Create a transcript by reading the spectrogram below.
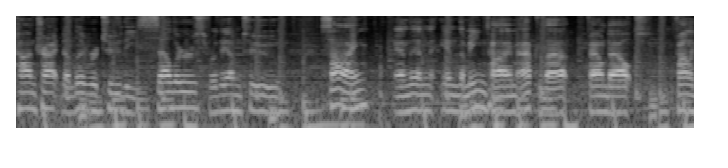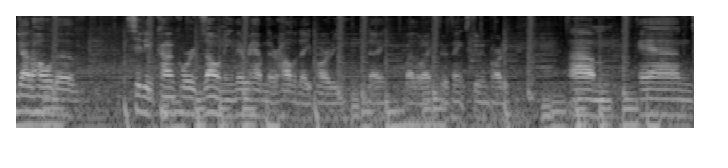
contract delivered to the sellers for them to sign. And then in the meantime, after that, found out, finally got a hold of City of Concord zoning. They were having their holiday party today, by the way, their Thanksgiving party. Um, and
